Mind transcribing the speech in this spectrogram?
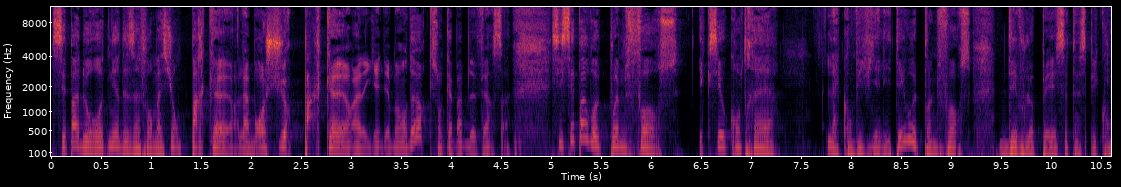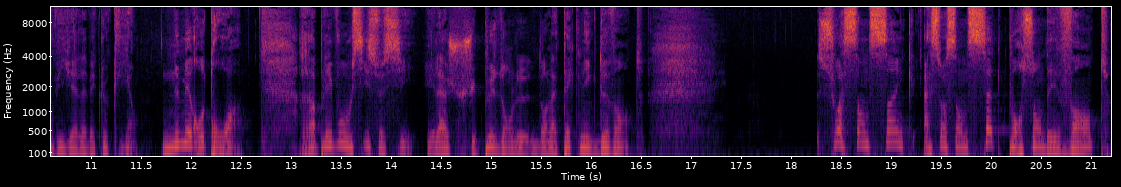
c'est pas de retenir des informations par cœur, la brochure par cœur. hein, Il y a des vendeurs qui sont capables de faire ça. Si c'est pas votre point de force et que c'est au contraire la convivialité, votre point de force, développez cet aspect convivial avec le client. Numéro 3. Rappelez-vous aussi ceci, et là je suis plus dans, le, dans la technique de vente. 65 à 67% des ventes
